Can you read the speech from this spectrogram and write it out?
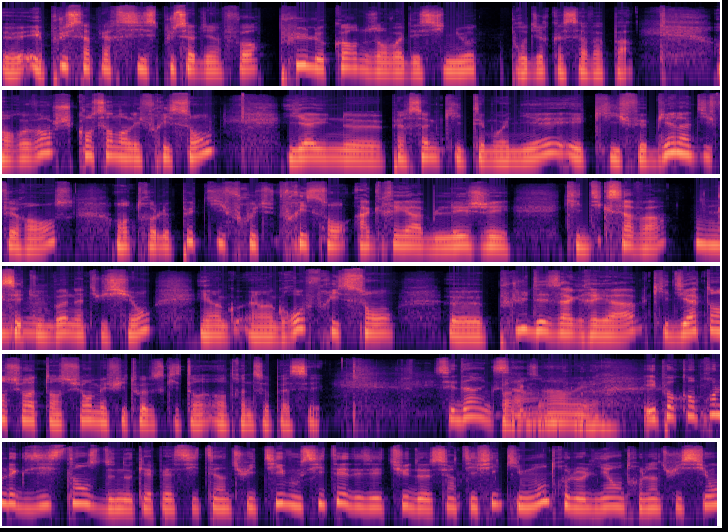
Euh, et plus ça persiste, plus ça devient fort, plus le corps nous envoie des signaux pour dire que ça va pas. En revanche, concernant les frissons, il y a une personne qui témoignait et qui fait bien la différence entre le petit frisson agréable, léger, qui dit que ça va, c'est une bonne intuition, et un, gros frisson euh, plus désagréable qui dit attention, attention, méfie-toi de ce qui est en train de se passer. C'est dingue ça. Hein. Ah Et pour comprendre l'existence de nos capacités intuitives, vous citez des études scientifiques qui montrent le lien entre l'intuition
